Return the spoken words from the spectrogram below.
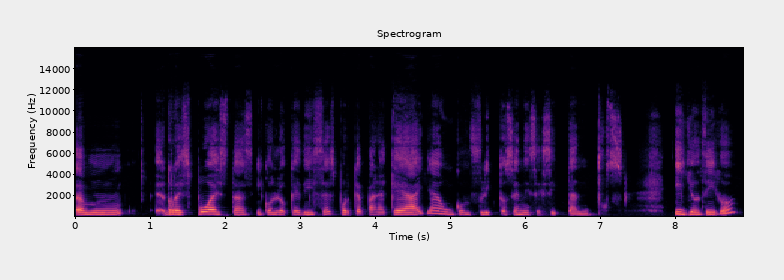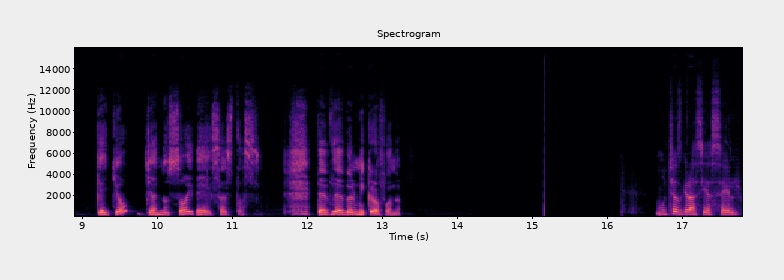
em, respuestas y con lo que dices, porque para que haya un conflicto se necesitan dos. Y yo digo que yo ya no soy de esas dos. Te cedo el micrófono. Muchas gracias, El.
